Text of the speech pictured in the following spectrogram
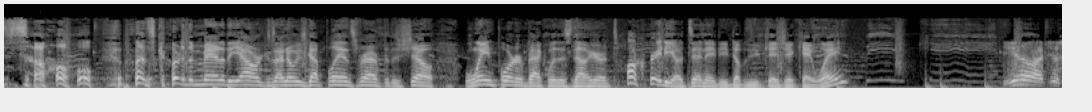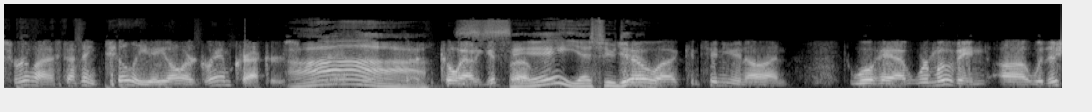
so let's go to the man of the hour because I know he's got plans for after the show. Wayne Porter back with us now here on Talk Radio 1080 WKJK. Wayne? You know, I just realized. I think Tilly ate all our graham crackers. Ah, go out and get some. Hey, Yes, you do. You know, uh, continuing on, we'll have we're moving uh, with this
